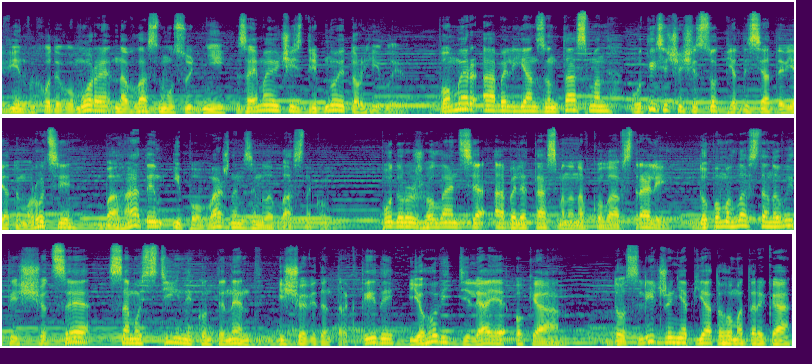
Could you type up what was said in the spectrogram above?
він виходив у море на власному судні, займаючись дрібною торгівлею. Помер Абель Янзон Тасман у 1659 році багатим і поважним землевласником. Подорож голландця Абеля Тасмана навколо Австралії допомогла встановити, що це самостійний континент і що від Антарктиди його відділяє океан. Дослідження п'ятого материка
